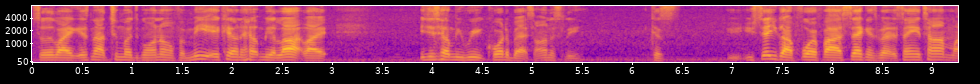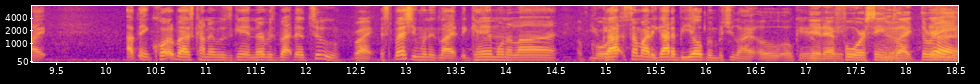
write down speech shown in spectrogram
So like it's not too much going on. For me, it kind of helped me a lot. Like it just helped me read quarterbacks, honestly, because you, you say you got four or five seconds, but at the same time, like I think quarterbacks kind of was getting nervous back there too. Right. Especially when it's like the game on the line. Of you course. got somebody got to be open, but you like, oh, okay. Yeah, that four seems Yeah. like three. Yeah.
